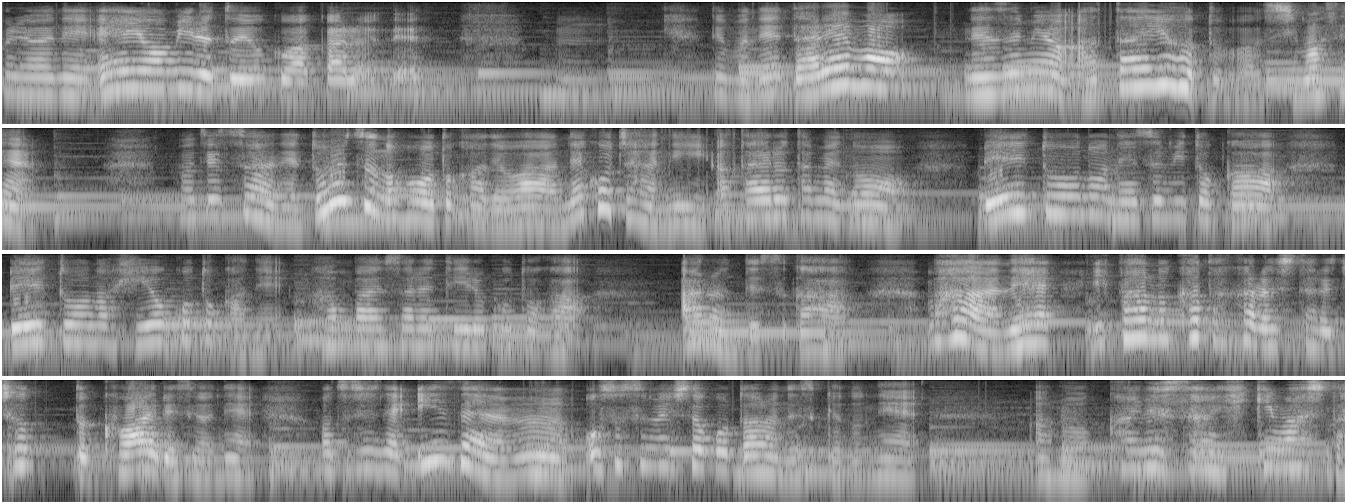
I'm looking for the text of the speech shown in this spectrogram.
これはね栄養を見るとよくわかるんです、うん、でもね誰もネズミを与えようとはしません。ま、実はねドイツの方とかでは猫ちゃんに与えるための冷凍のネズミとか冷凍のひよことかね販売されていることがあるんですがまあね一般の方からしたらちょっと怖いですよね。私ね以前おすすめしたことあるんですけどねあの飼い主さん引きました。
